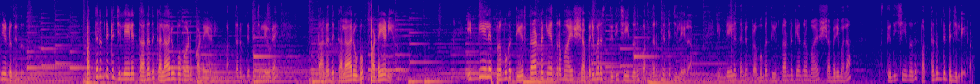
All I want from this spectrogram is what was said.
നീണ്ടുനിന്നത്. പത്തനംതിട്ട ജില്ലയിലെ തനത് കലാരൂപമാണ് പടയണി. പത്തനംതിട്ട ജില്ലയുടെ തനത് കലാരൂപം പടയണിയാണ്. ഇന്ത്യയിലെ പ്രമുഖ തീർത്ഥാടന കേന്ദ്രമായ ശബരിമല സ്ഥിതി ചെയ്യുന്നത് പത്തനംതിട്ട ജില്ലയിലാണ്. ഇന്ത്യയിലെ തന്നെ പ്രമുഖ തീർത്ഥാടന കേന്ദ്രമായ ശബരിമല സ്ഥിതി ചെയ്യുന്നത് പത്തനംതിട്ട ജില്ലയിലാണ്.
